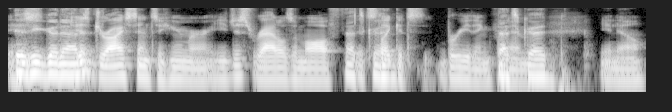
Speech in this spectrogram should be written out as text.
Is he good at it? his it? dry sense of humor, he just rattles them off. That's it's good. like it's breathing for That's him. good. You know,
